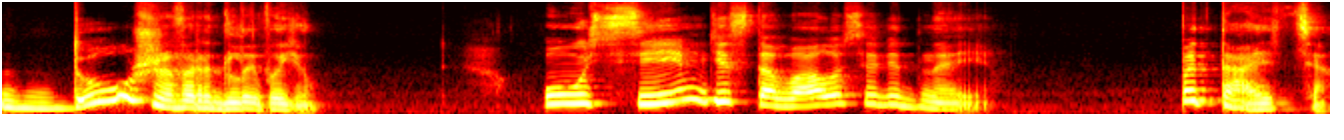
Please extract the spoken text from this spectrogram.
дуже вередливою. Усім діставалося від неї. Питається,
